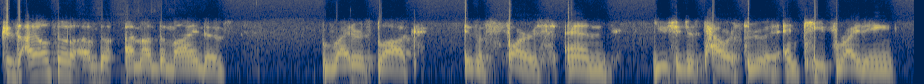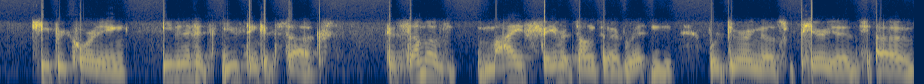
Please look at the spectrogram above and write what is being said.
because I also of the I'm of the mind of writer's block is a farce, and you should just power through it and keep writing, keep recording, even if it you think it sucks. Because some of my favorite songs that I've written were during those periods of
